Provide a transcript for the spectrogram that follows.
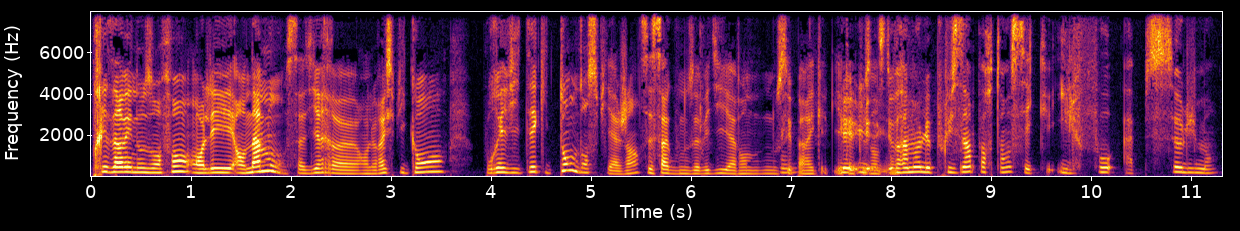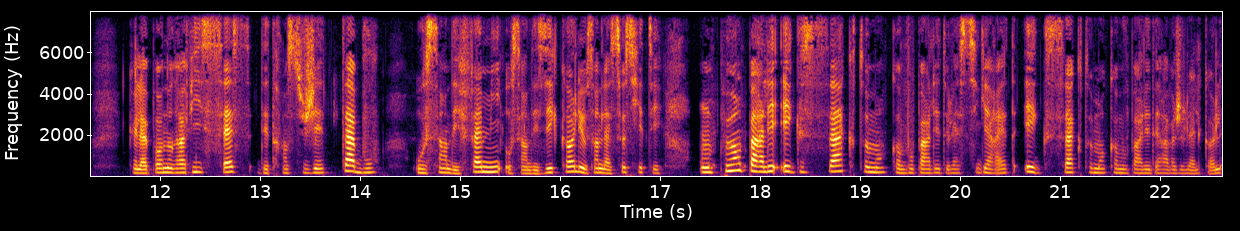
préserver nos enfants en, les, en amont, c'est-à-dire en leur expliquant pour éviter qu'ils tombent dans ce piège. Hein. C'est ça que vous nous avez dit avant de nous séparer il y a quelques instants. Vraiment, le plus important, c'est qu'il faut absolument que la pornographie cesse d'être un sujet tabou au sein des familles, au sein des écoles et au sein de la société. On peut en parler exactement comme vous parlez de la cigarette, exactement comme vous parlez des ravages de l'alcool.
